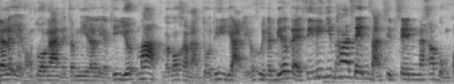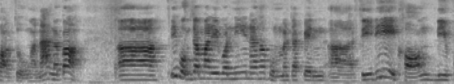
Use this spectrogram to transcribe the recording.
รายละเอียดของตัวงานเนี่ยจะมีรายละเอียดที่เยอะมาก แล้วก็ขนาดตัวที่ใหญ่ก็คือจะมีตั้งแต่ซีรีส์25 เซน 30 เซนนะครับผมความสูงอะนะแล้วก็ที่ผมจะมาในวันนี้นะครับผมมันจะเป็นซีดีของ d 4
